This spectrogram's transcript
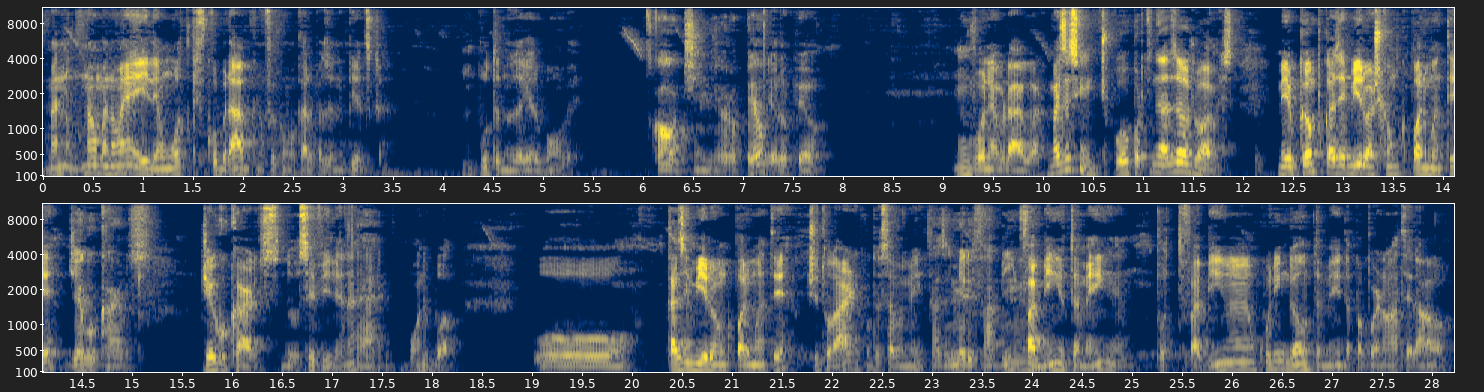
Mas não, não, mas não é ele, é um outro que ficou bravo, que não foi convocado para as Olimpíadas, cara. Um puta no zagueiro bom, velho. Qual o time europeu? Europeu. Não vou lembrar agora. Mas assim, tipo, oportunidades aos jovens. Meio campo, Casemiro, acho que é um que pode manter. Diego Carlos. Diego Carlos, do Sevilha, né? É. Bom de bola. O Casemiro é um que pode manter, titular, incontestavelmente. Casemiro e Fabinho. Fabinho também. é- Puta, Fabinho é um coringão também, dá pra pôr na lateral.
